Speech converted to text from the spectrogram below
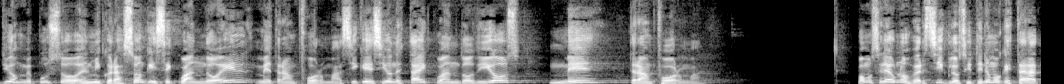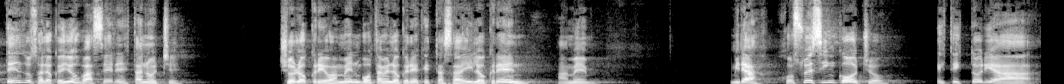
Dios me puso en mi corazón que dice, cuando Él me transforma. Así que decía dónde estáis, cuando Dios me transforma. Vamos a leer unos versículos y tenemos que estar atentos a lo que Dios va a hacer en esta noche. Yo lo creo, amén. ¿Vos también lo crees que estás ahí? ¿Lo creen? Amén. Mirá, Josué 5.8, esta historia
